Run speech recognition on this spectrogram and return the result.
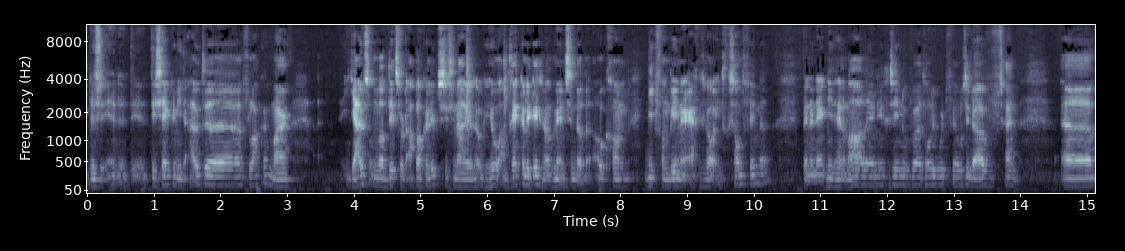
dus eh, het het is zeker niet uit te vlakken, maar juist omdat dit soort apocalyptische scenario's ook heel aantrekkelijk is en dat mensen dat ook gewoon diep van binnen ergens wel interessant vinden. Ik ben er denk ik niet helemaal alleen in gezien hoeveel Hollywoodfilms die daarover verschijnen. Ehm,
